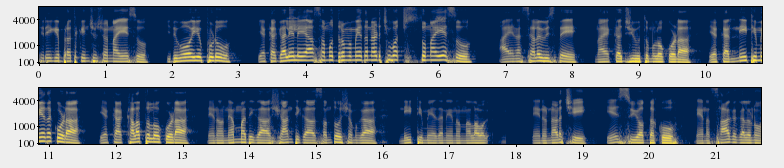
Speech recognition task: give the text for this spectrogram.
తిరిగి బ్రతికించుచున్న యేసు. ఇదిగో ఇప్పుడు యొక్క గలిలయ సముద్రం మీద నడిచి వస్తున్న యేసు. ఆయన సెలవిస్తే నా యొక్క జీవితంలో కూడా యొక్క నీటి మీద కూడా ఈ యొక్క కలతలో కూడా నేను నెమ్మదిగా శాంతిగా సంతోషంగా నీటి మీద నేను నలవ నేను నడిచి ఏసు యొద్దకు నేను సాగగలను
